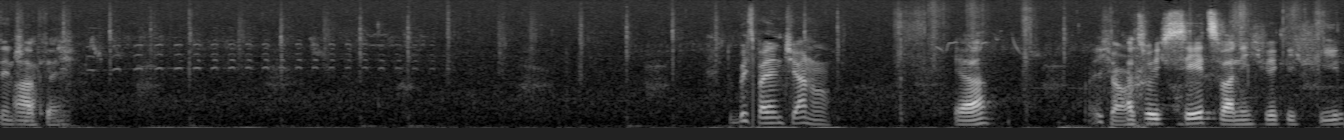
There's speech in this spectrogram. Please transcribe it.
Den Ah, schaffe okay. ich. Du bist bei den Ciano. Ja, Ich auch. also ich sehe zwar nicht wirklich viel,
